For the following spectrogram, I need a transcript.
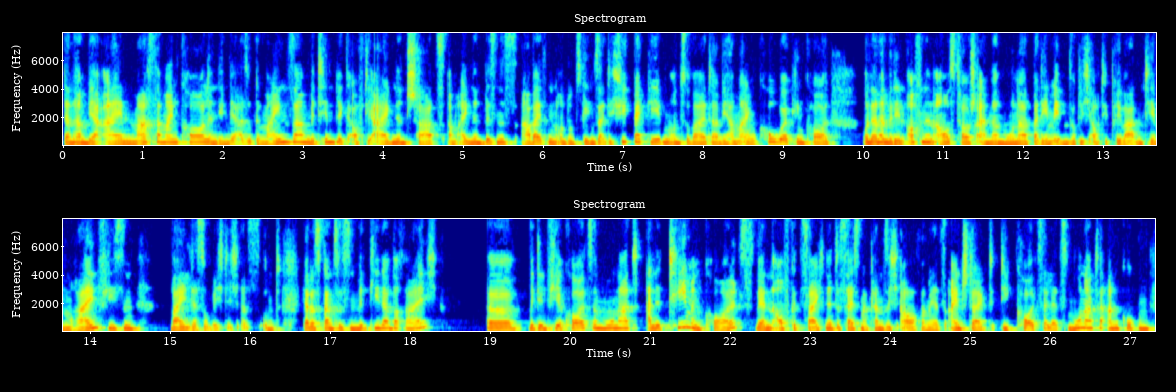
dann haben wir einen Mastermind-Call, in dem wir also gemeinsam mit Hinblick auf die eigenen Charts am eigenen Business arbeiten und uns gegenseitig Feedback geben und so weiter. Wir haben einen Coworking-Call und dann haben wir den offenen Austausch einmal im Monat, bei dem eben wirklich auch die privaten Themen reinfließen, weil das so wichtig ist. Und ja, das Ganze ist ein Mitgliederbereich äh, mit den vier Calls im Monat. Alle Themencalls werden aufgezeichnet. Das heißt, man kann sich auch, wenn man jetzt einsteigt, die Calls der letzten Monate angucken.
